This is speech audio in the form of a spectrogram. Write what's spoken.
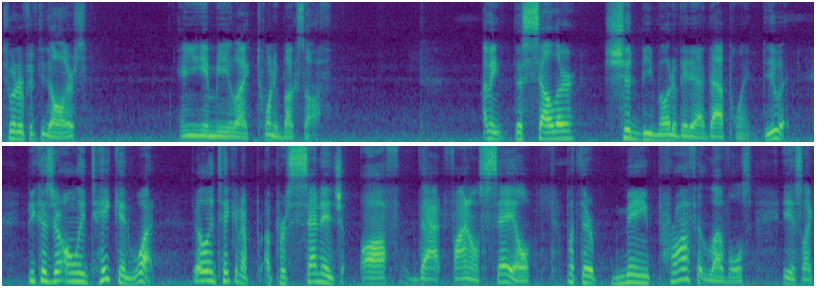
two hundred fifty dollars, and you give me like twenty bucks off. I mean, the seller should be motivated at that point to do it, because they're only taking what they're only taking a, a percentage off that final sale, but their main profit levels is like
